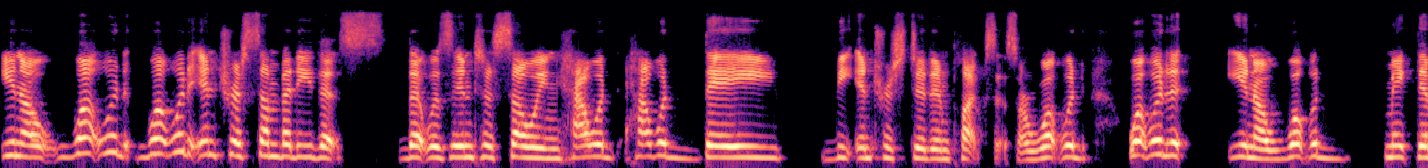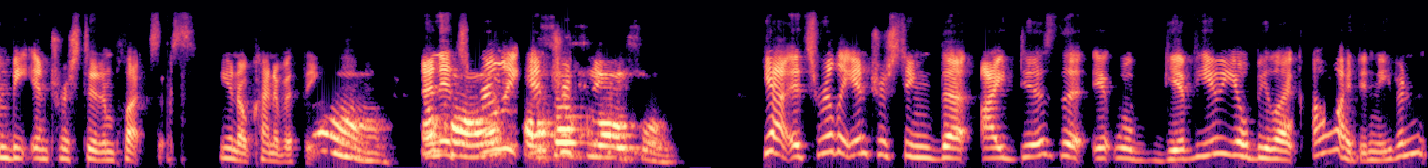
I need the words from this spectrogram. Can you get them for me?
you know what would what would interest somebody that's that was into sewing? How would how would they be interested in plexus? Or what would what would it you know what would make them be interested in plexus? You know kind of a thing. Hmm, and it's really interesting. Yeah it's really interesting the ideas that it will give you. You'll be like oh i didn't even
